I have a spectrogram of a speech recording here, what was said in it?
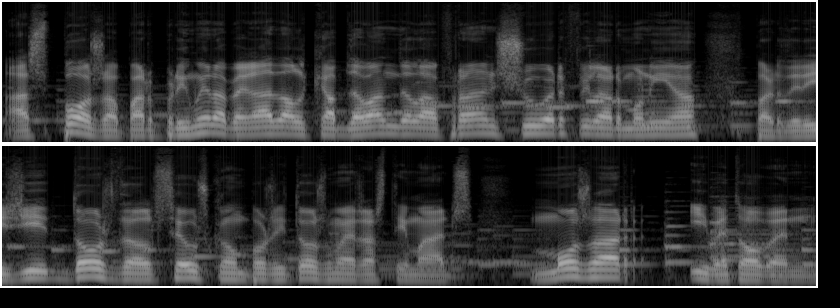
Es posa per primera vegada al capdavant de la Franz Schubert Filharmonia per dirigir dos dels seus compositors més estimats, Mozart i Beethoven.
